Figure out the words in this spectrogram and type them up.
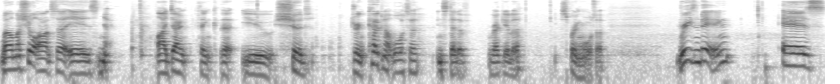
well, my short answer is no. I don't think that you should drink coconut water instead of regular spring water. Reason being is,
